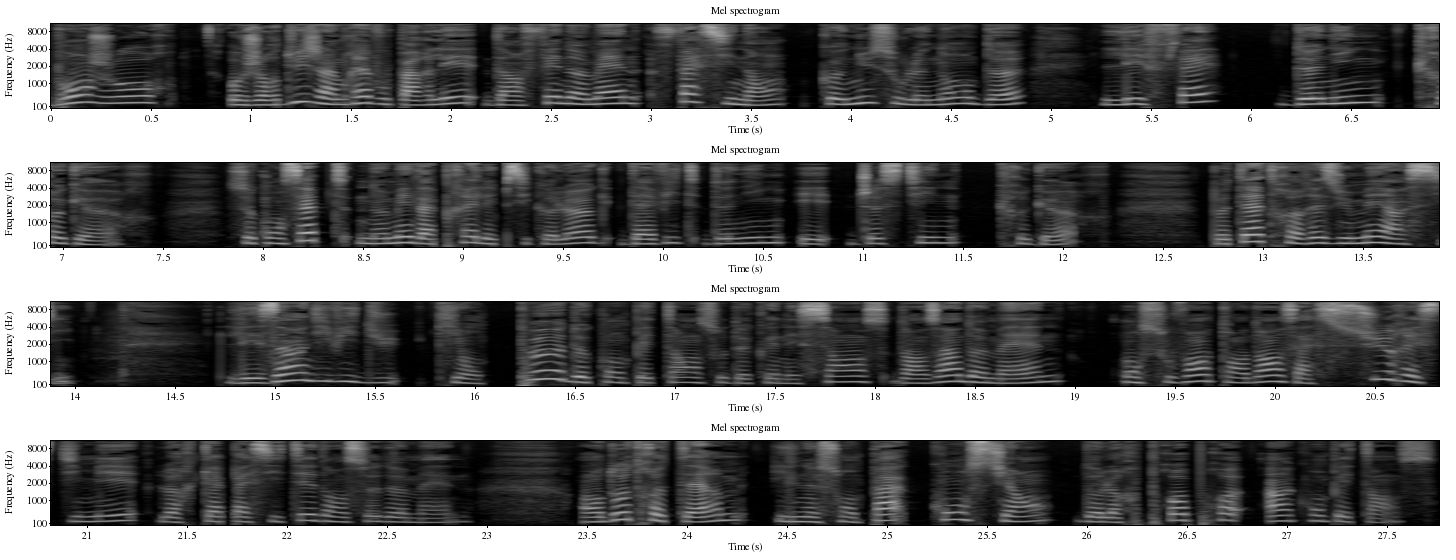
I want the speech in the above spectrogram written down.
Bonjour, aujourd'hui j'aimerais vous parler d'un phénomène fascinant connu sous le nom de l'effet Dunning-Kruger. Ce concept, nommé d'après les psychologues David Dunning et Justin Kruger, peut être résumé ainsi. Les individus qui ont peu de compétences ou de connaissances dans un domaine ont souvent tendance à surestimer leurs capacités dans ce domaine. En d'autres termes, ils ne sont pas conscients de leur propre incompétence.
